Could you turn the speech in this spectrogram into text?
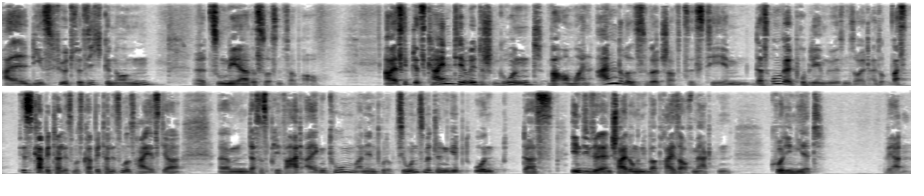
All dies führt für sich genommen äh, zu mehr Ressourcenverbrauch. Aber es gibt jetzt keinen theoretischen Grund, warum ein anderes Wirtschaftssystem das Umweltproblem lösen sollte. Also was ist Kapitalismus? Kapitalismus heißt ja, ähm, dass es Privateigentum an den Produktionsmitteln gibt und dass individuelle Entscheidungen über Preise auf Märkten koordiniert werden.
